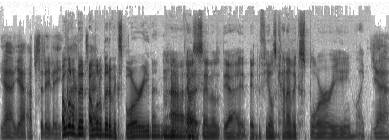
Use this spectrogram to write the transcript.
Yeah yeah absolutely A little bit And, a uh, little bit of Explorer even. Mhm. Uh, I was saying those. Yeah, it, it feels kind of explorery, like yeah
